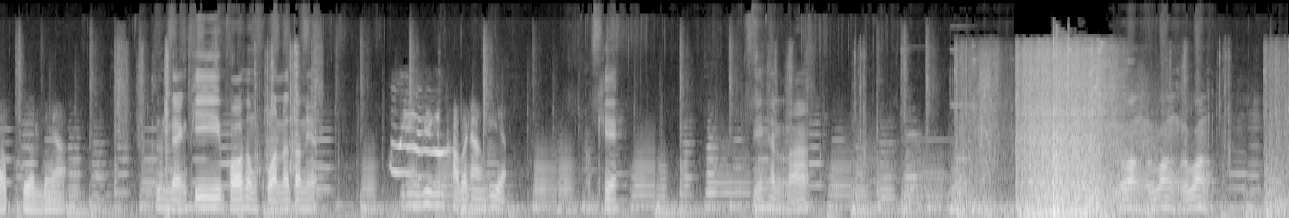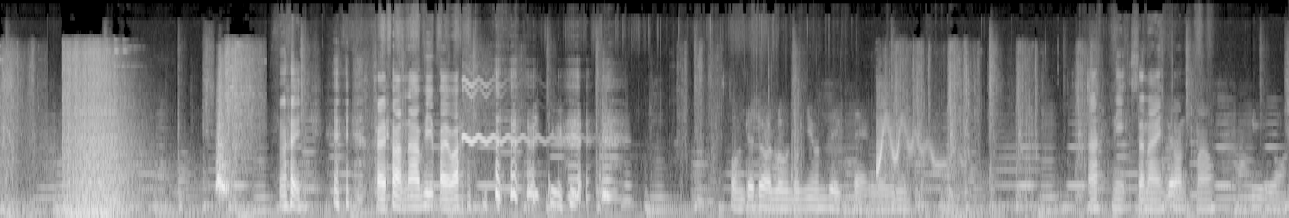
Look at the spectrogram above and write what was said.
ดอกเกลือนเลยอะขึ้นแดงพี่พอสมควรแล้วตอนเนี้ยวิ่งวิ่งขึ้นเขาไปทางพี่อะโอเคพี่หันละล่วงล่วงล่วงเฮ้ย ใครผ่านหน้าพี่ไปวะ ผมจะโดดลงตรงนี้มันเบรกแตกเลยนี่อะนี่สไนด์ต้นเมาส์พี่ร้อน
